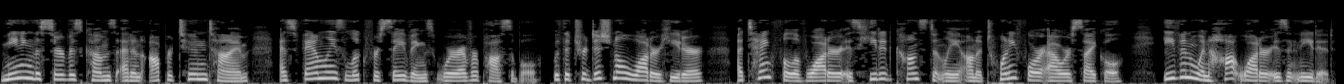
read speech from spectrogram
meaning the service comes at an opportune time as families look for savings wherever possible. With a traditional water heater, a tank full of water is heated constantly on a 24 hour cycle, even when hot water isn't needed.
